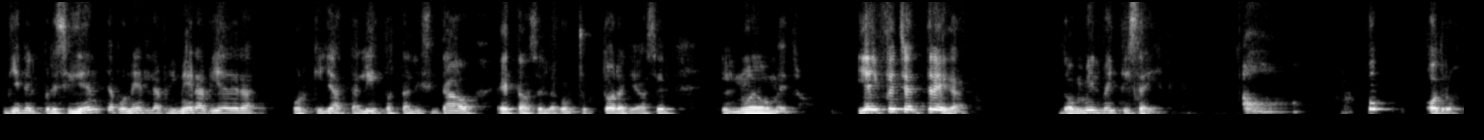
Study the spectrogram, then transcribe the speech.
viene el presidente a poner la primera piedra porque ya está listo, está licitado, esta va a ser la constructora que va a ser el nuevo metro. Y hay fecha de entrega, 2026. ¡Oh! Otro.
